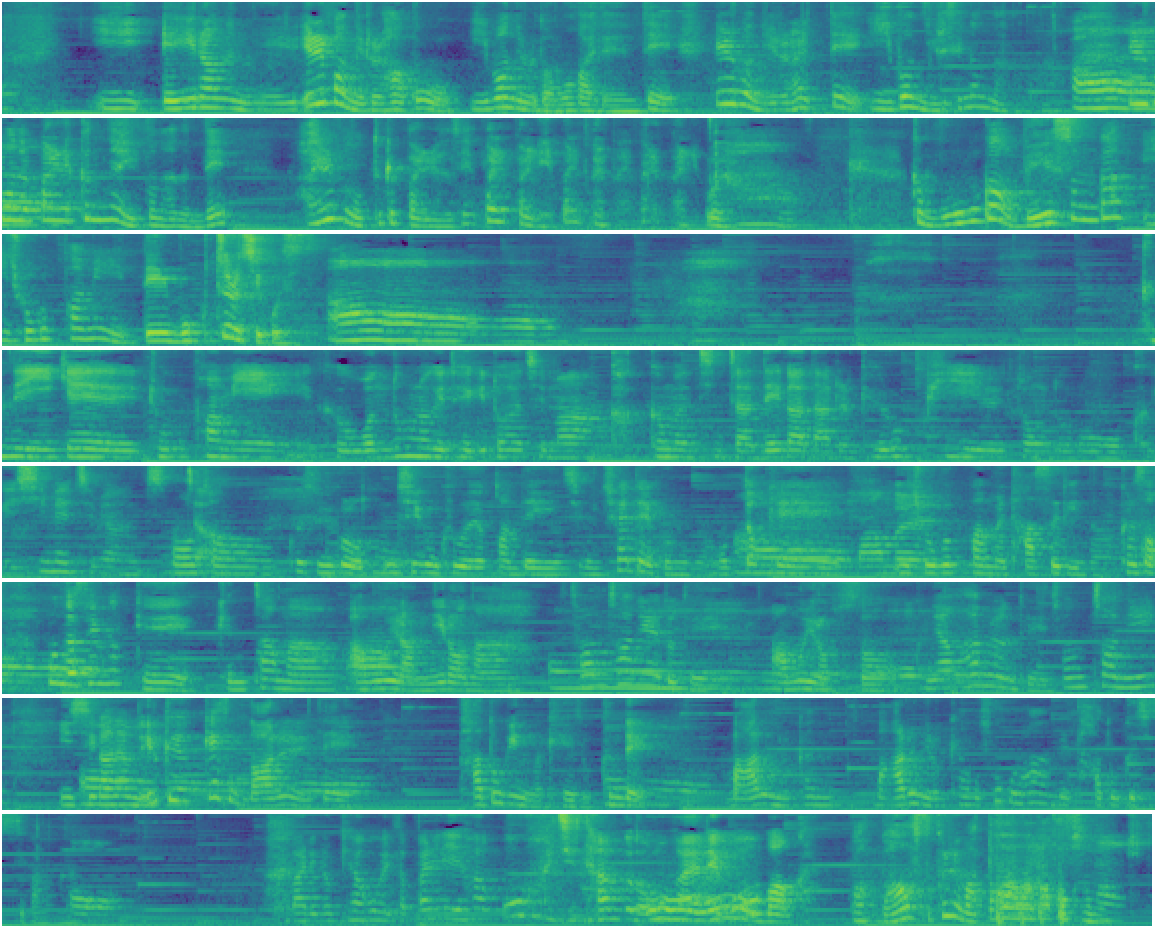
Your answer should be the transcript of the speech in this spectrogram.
이 A라는 일 1번 일을 하고 2번 일로 넘어가야 되는데 1번 일을 할 때 2번 일이 생각나는 거야 어. 1번을 빨리 끝내 2번 하는데 아 1번 어떻게 빨리 하지? 빨리 빨리 해, 빨리 빨리 빨리 빨리 빨리 뭐그 뭔가 매 순간 이 조급함이 내 목줄을 쥐고 있어 어. 근데 이게 조급함이 그 원동력이 되기도 하지만 가끔은 진짜 내가 나를 괴롭힐 정도로 그게 심해지면 진짜 맞아. 그래서 이걸 어- 음. 지금 그거 약간 내 지금 최대 고민이야. 어떻게 어, 마음을- 이 조급함을 다스리나. 그래서 어. 혼자 생각해. 괜찮아. 아무 어. 일안 일어나. 어. 천천히 해도 돼. 아무 일 없어. 그냥 하면 돼. 천천히 이 시간에 하면 돼. 이렇게 계속 나를 이제 다독이는 거야 계속. 근데 어. 말은 이렇게 한, 말은 이렇게 하고 속으로 하는데 다독여지지가 않아. 어. 말 이렇게 하고 일단 빨리 하고 이제 다음 거 넘어가야 되고 막, 막 마우스 클릭 막 따다다다다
